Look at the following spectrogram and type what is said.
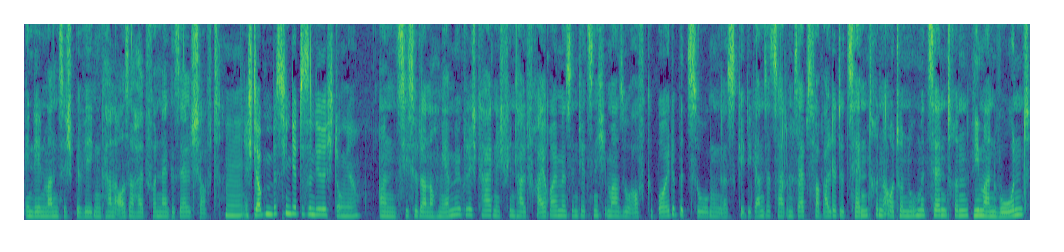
in denen man sich bewegen kann außerhalb von der Gesellschaft. Hm, ich glaube, ein bisschen geht es in die Richtung, ja. Und siehst du da noch mehr Möglichkeiten? Ich finde halt, Freiräume sind jetzt nicht immer so auf Gebäude bezogen. Es geht die ganze Zeit um selbstverwaltete Zentren, autonome Zentren, wie man wohnt.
